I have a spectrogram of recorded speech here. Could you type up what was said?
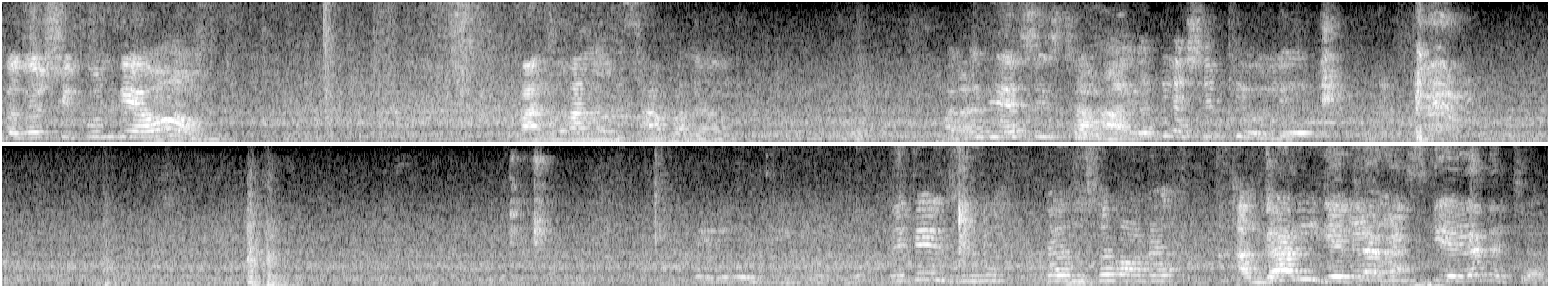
सगळं शिकून घे हो. पाच पाच सहा पण आता ती अशीच चहा अगं ती ठेवली ते जुनं- त्या दुसऱ्या बांगड्या गाडी घेतल्या मिक्स केल्या त्याच्यात.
